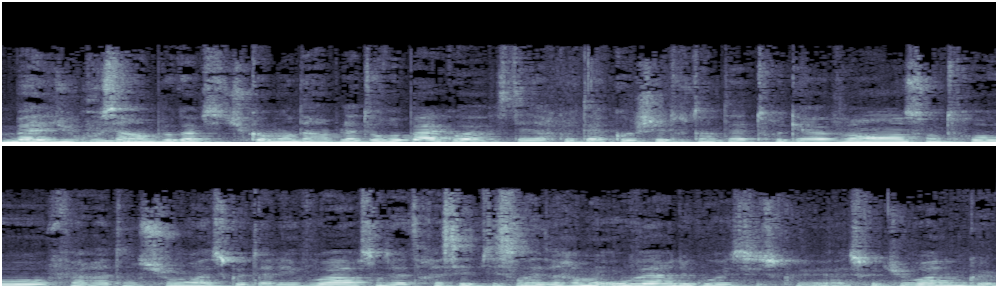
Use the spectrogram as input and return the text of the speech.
Bah du coup c'est un peu comme si tu commandais un plateau repas quoi. C'est-à-dire que t'as coché tout un tas de trucs avant sans trop faire attention à ce que t'allais voir, sans être réceptif, sans être vraiment ouvert du coup à ce que, à ce que tu vois. Donc euh,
